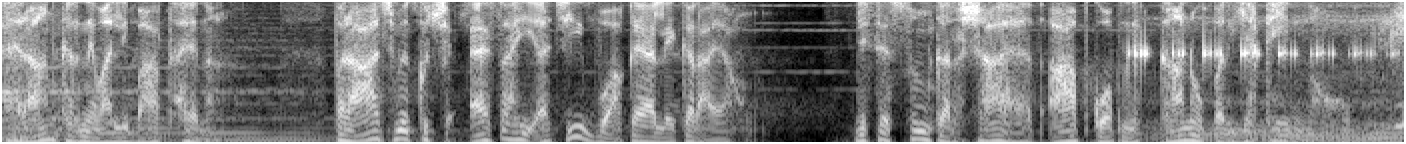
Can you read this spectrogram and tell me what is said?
हैरान करने वाली बात है ना? पर आज मैं कुछ ऐसा ही अजीब वाकया लेकर आया हूँ, जिसे सुनकर शायद आपको अपने कानों पर यकीन न हो। आज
